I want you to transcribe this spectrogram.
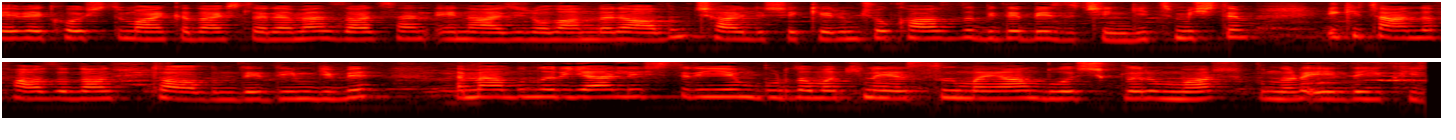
Eve koştum arkadaşlar hemen. Zaten en acil olanları aldım. Çaylı şekerim çok azdı. Bir de bez için gitmiştim. İki tane de fazladan süt aldım dediğim gibi. Hemen bunları yerleştireyim. Burada makineye sığmayan bulaşıklarım var. Bunları elde yıkayacağım.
